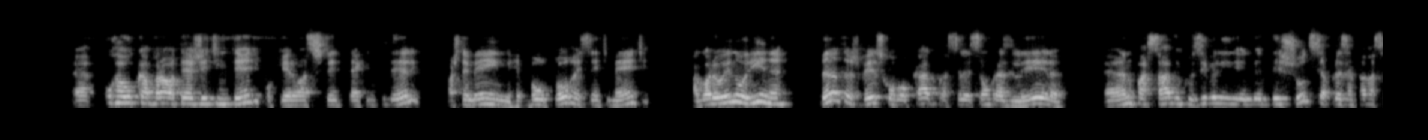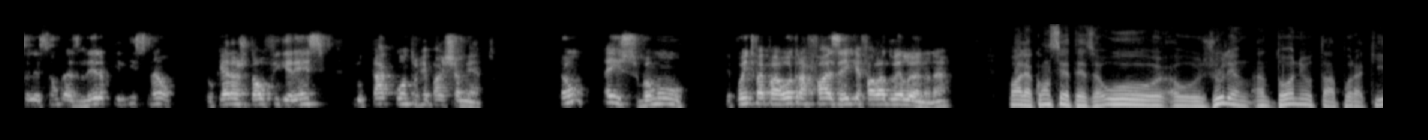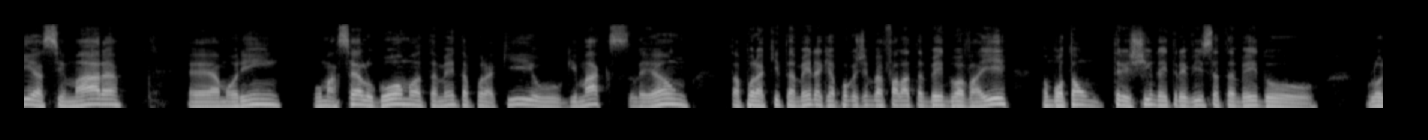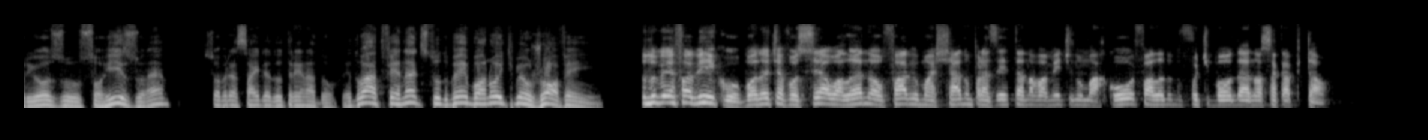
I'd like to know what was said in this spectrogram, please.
É, o Raul Cabral até a gente entende, porque era o assistente técnico dele, mas também voltou recentemente. Agora o Enori, né? Tantas vezes convocado para a seleção brasileira. É, ano passado, inclusive, ele, ele, deixou de se apresentar na seleção brasileira porque ele disse: não, eu quero ajudar o Figueirense a lutar contra o rebaixamento. Então, é isso. Vamos. Depois a gente vai para outra fase aí, que é falar do Elano, né? Olha, com certeza. O, o Julian Antônio está por aqui, a Simara é, Amorim, o Marcelo Goma também está por aqui, o Guimax Leão está por aqui também. Daqui a pouco a gente vai falar também do Havaí. Vamos botar um trechinho da entrevista também do glorioso Sorriso, né? Sobre a saída do treinador. Eduardo Fernandes, tudo bem? Boa noite, meu jovem. Tudo bem, Fabico? Boa noite a você, ao Alano, ao Fábio Machado. Um prazer estar novamente no Marcou e falando do futebol da nossa capital.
